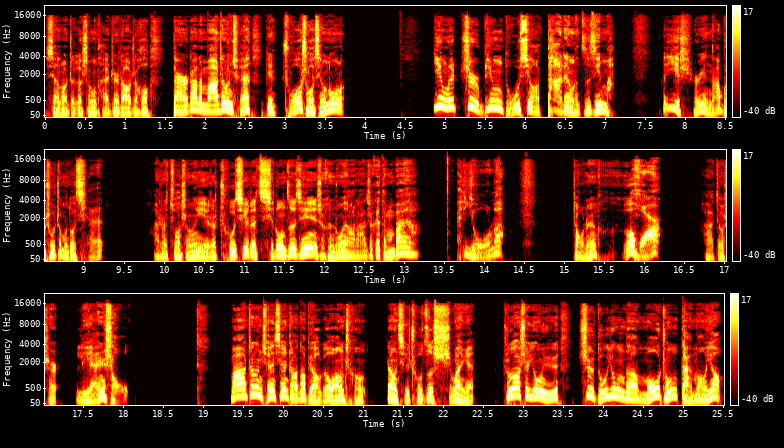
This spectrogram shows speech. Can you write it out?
想到这个生财之道之后，胆大的马正全便着手行动了。因为制冰毒需要大量的资金嘛，他一时也拿不出这么多钱。还是做生意这初期的启动资金是很重要的，这该怎么办呀？哎，有了，找人合伙啊，就是。联手，马正全先找到表哥王成，让其出资十万元，主要是用于制毒用的某种感冒药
